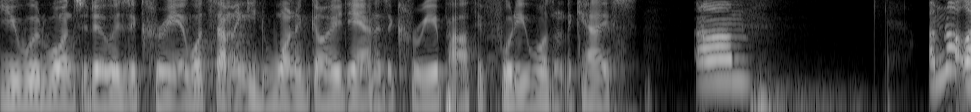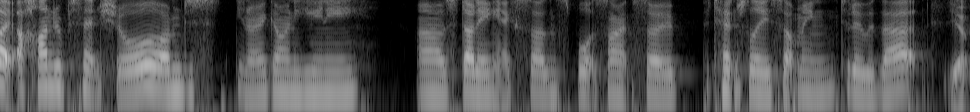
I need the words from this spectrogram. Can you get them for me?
you would want to do as a career? What's something you'd want to go down as a career path if footy wasn't the case? Um, I'm not like hundred percent sure. I'm just you know going to uni, uh, studying exercise and sports science, so potentially something to do with that. Yep.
